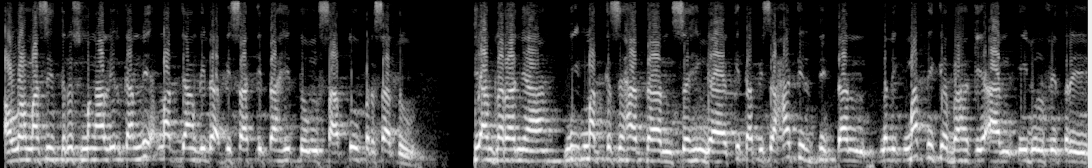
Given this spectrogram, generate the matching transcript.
Allah masih terus mengalirkan nikmat yang tidak bisa kita hitung satu persatu. Di antaranya nikmat kesehatan sehingga kita bisa hadir di, dan menikmati kebahagiaan Idul Fitri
